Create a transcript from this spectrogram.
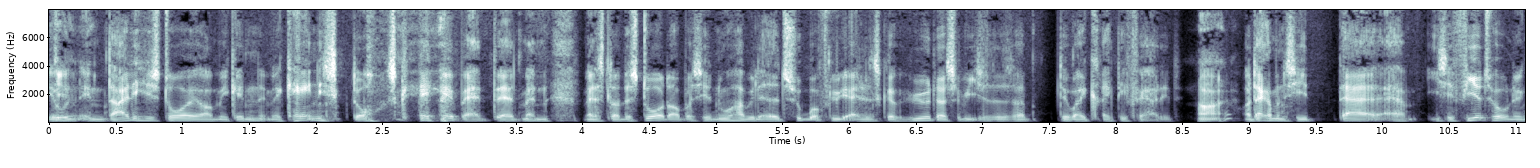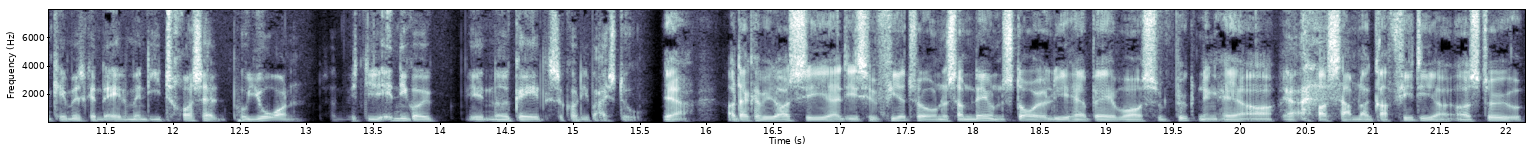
Det er jo en, en dejlig historie om igen mekanisk dårskab, at, at man, man slår det stort op og siger, nu har vi lavet et superfly, alle skal hyre det, og så viser det sig, at det var ikke rigtig færdigt. Nej. Og der kan man sige, der er IC4-togene en kæmpe skandale, men de er trods alt på jorden. Så hvis de endelig går i noget galt, så går de bare i stå. Ja, og der kan vi også sige, at IC4-togene, som nævnt, står jo lige her bag vores bygning her og, ja. Og samler graffiti og- og støv.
